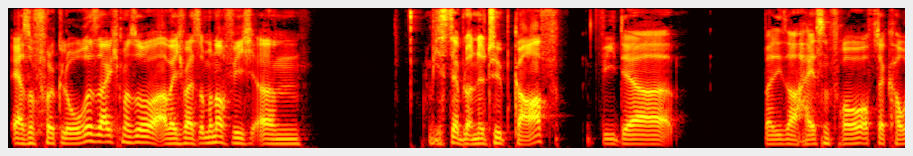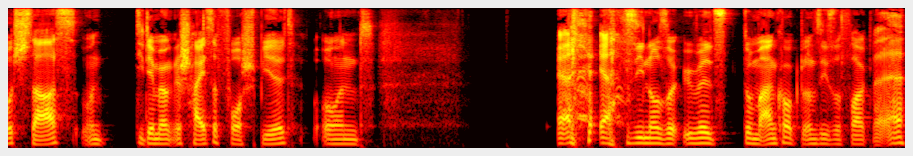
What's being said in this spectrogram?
eher so Folklore, sag ich mal so. Aber ich weiß immer noch, wie ich ähm, wie ist der blonde Typ Garth, wie der bei dieser heißen Frau auf der Couch saß und die dem irgendeine Scheiße vorspielt und er, er sie nur so übelst dumm anguckt und sie so fragt, äh,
